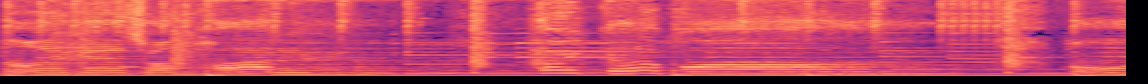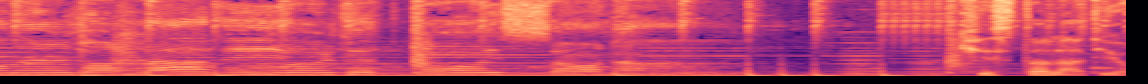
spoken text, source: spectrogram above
너에게 전화를 할까봐 오늘 도 라디오를 듣고 있어 나. Kiss the Radio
